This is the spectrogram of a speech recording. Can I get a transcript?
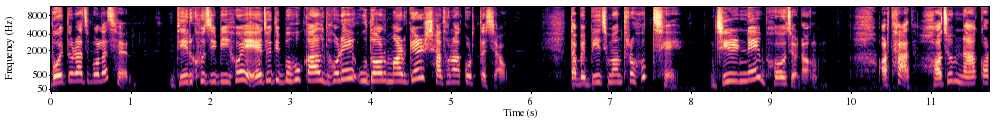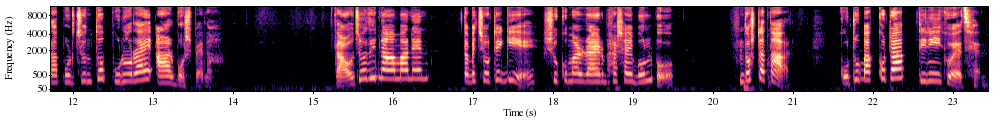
বৈতরাজ বলেছেন দীর্ঘজীবী হয়ে যদি বহুকাল ধরে উদর মার্গের সাধনা করতে চাও। তবে বীজ মন্ত্র হচ্ছে জীর্ণে ভোজনং। অর্থাৎ হজম না করা পর্যন্ত পুনরায় আর বসবে না। তাও যদি না মানেন, তবে চটে গিয়ে সুকুমার রায়ের ভাষায় বলব, দোষটা তার। কটু বাক্যটা তিনিই কয়েছেন।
